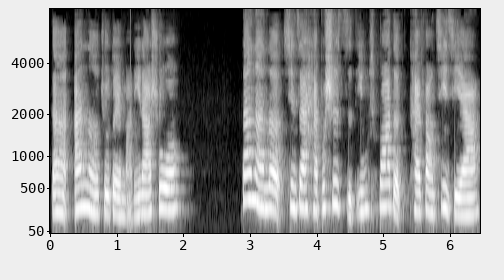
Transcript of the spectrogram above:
但安呢，就对玛丽拉说：“当然了，现在还不是紫丁花的开放季节啊。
